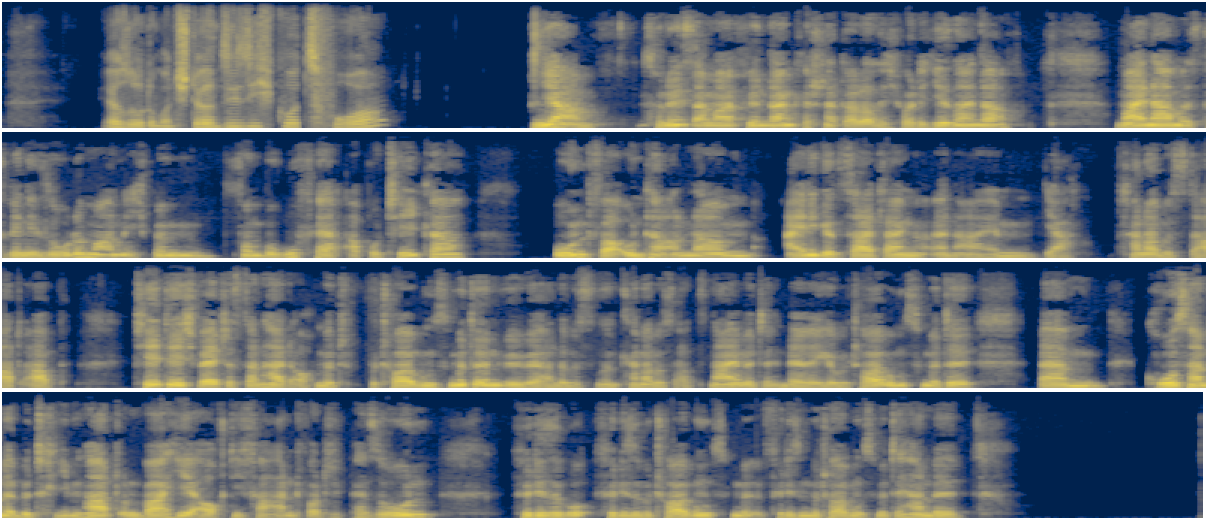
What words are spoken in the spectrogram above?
Herr Sodemann, stellen Sie sich kurz vor. Ja, zunächst einmal vielen Dank, Herr Schnetter, dass ich heute hier sein darf. Mein Name ist René Sodemann. Ich bin vom Beruf her Apotheker und war unter anderem einige Zeit lang in einem ja, Cannabis-Startup tätig, welches dann halt auch mit Betäubungsmitteln, wie wir alle wissen, sind Cannabis-Arzneimittel in der Regel Betäubungsmittel, ähm, Großhandel betrieben hat und war hier auch die verantwortliche Person für diese, für diese Betäubungs, für diesen Betäubungsmittelhandel.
